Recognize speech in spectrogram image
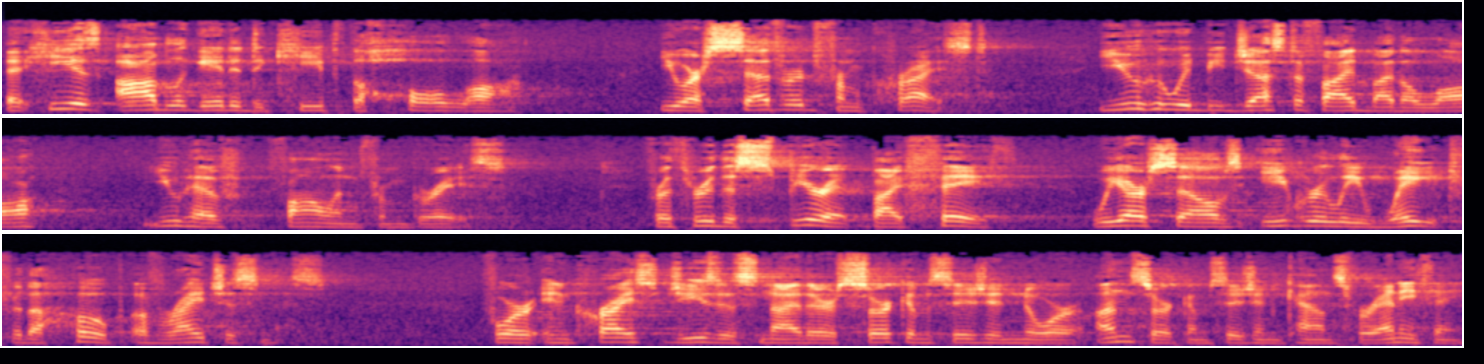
that he is obligated to keep the whole law. You are severed from Christ. You who would be justified by the law, you have fallen from grace. For through the Spirit, by faith, we ourselves eagerly wait for the hope of righteousness. For in Christ Jesus, neither circumcision nor uncircumcision counts for anything,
